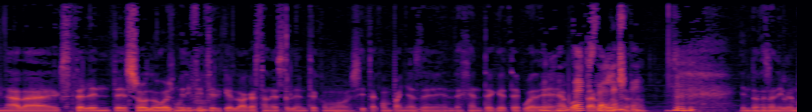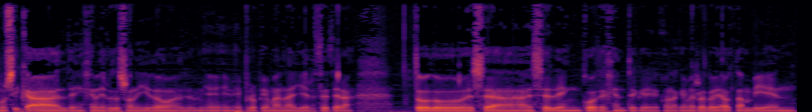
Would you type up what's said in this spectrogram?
nada excelente solo, es muy difícil que lo hagas tan excelente como si te acompañas de, gente que te puede aportar mucho. Entonces, a nivel musical, de ingenieros de sonido, mi, propio manager, etcétera, todo ese, ese elenco de gente que, con la que me he rodeado también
